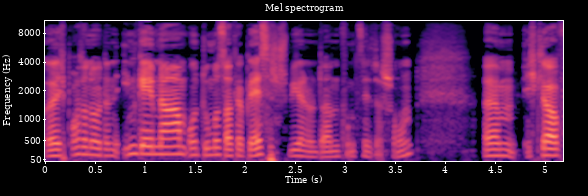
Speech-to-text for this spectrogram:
Äh, Ich brauche nur deinen Ingame-Namen und du musst auf der PlayStation spielen und dann funktioniert das schon. Ähm, ich glaube,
